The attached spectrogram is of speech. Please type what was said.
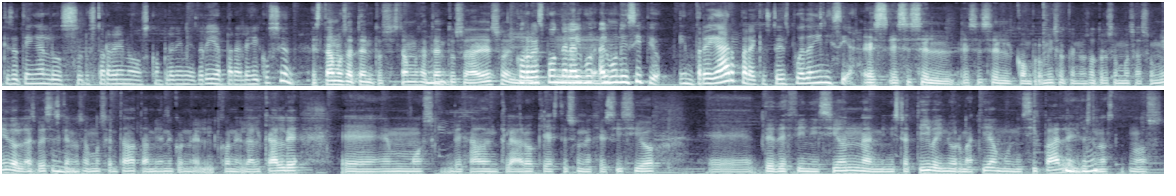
que se tengan los, los, terrenos con planimetría para la ejecución. Estamos atentos, estamos atentos a eso. Y, Corresponde al, municipio entregar para que ustedes puedan iniciar. Es, ese, es el, ese es el compromiso que nosotros hemos asumido. Las veces que nos hemos sentado también con el, con el alcalde, eh, hemos dejado en claro que este es un ejercicio eh, de definición administrativa y normativa municipal. Ellos nos, nos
